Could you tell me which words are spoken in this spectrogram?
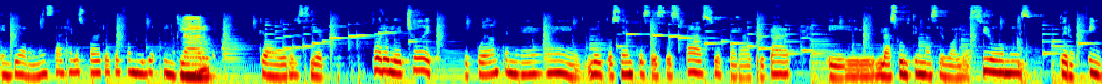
enviar un mensaje a los padres de familia claro. que va a haber el cierre. Por el hecho de que puedan tener los docentes ese espacio para agregar eh, las últimas evaluaciones, pero en fin.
